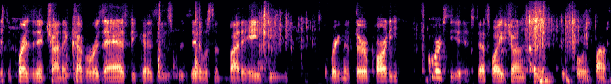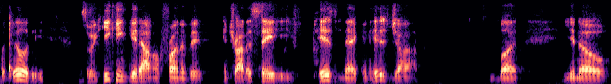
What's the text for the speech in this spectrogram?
is the president trying to cover his ass because he was presented with something by the AD to bring the third party? Of course he is. That's why he's trying to take full responsibility so he can get out in front of it and try to save his neck and his job. But you know,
